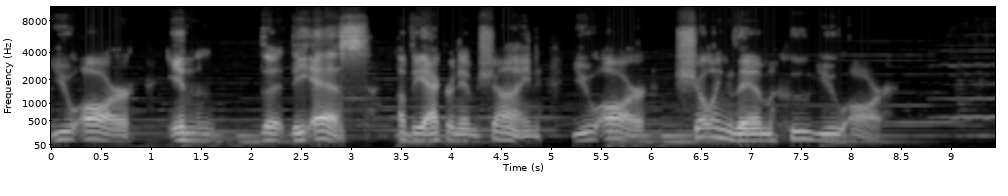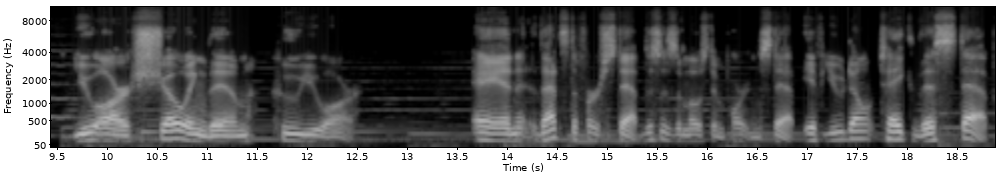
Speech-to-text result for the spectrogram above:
you are in the, the S of the acronym SHINE, you are showing them who you are. You are showing them who you are. And that's the first step. This is the most important step. If you don't take this step,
